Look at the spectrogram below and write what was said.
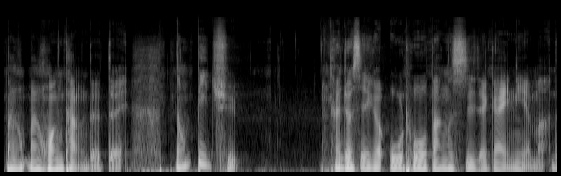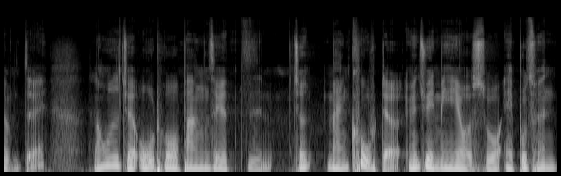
蛮蛮荒唐的。对，然后 b 区它就是一个乌托邦式的概念嘛，对不对？然后我就觉得乌托邦这个字就蛮酷的，因为剧里面也有说，哎，不存，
